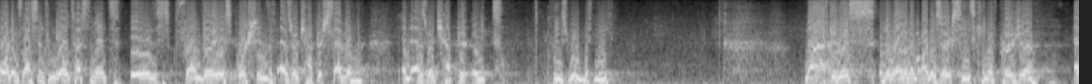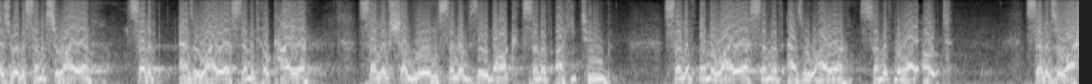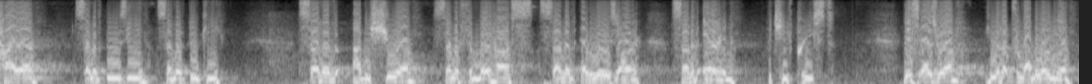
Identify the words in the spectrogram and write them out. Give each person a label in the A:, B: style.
A: morning's lesson from the Old Testament is from various portions of Ezra chapter 7 and Ezra chapter 8. Please read with me. Now after this, in the reign of Artaxerxes, king of Persia, Ezra the son of Seraiah, son of Azariah, son of Hilkiah, son of Shallum, son of Zadok, son of Ahitub, son of Amariah, son of Azariah, son of Meraioth, son of Zerahiah, son of Uzzi, son of Buki, son of Abishua, son of Phinehas, son of Eleazar, son of Aaron, the chief priest. This Ezra, he went up from Babylonia.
